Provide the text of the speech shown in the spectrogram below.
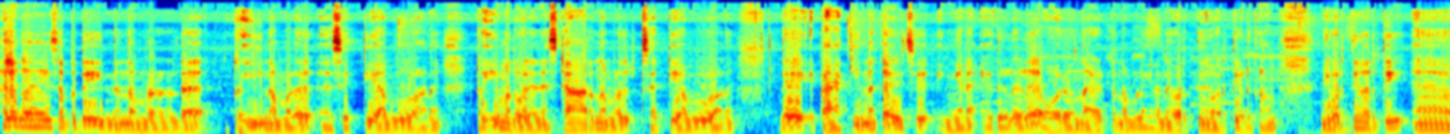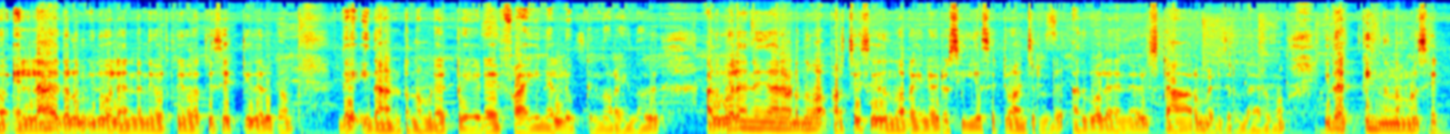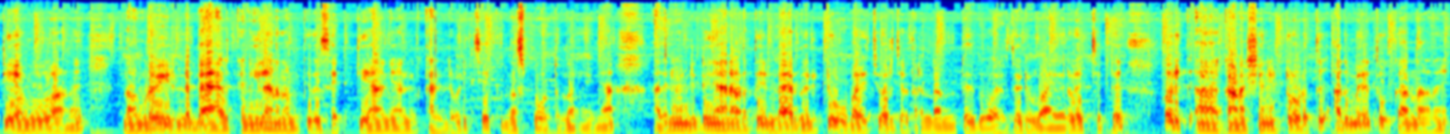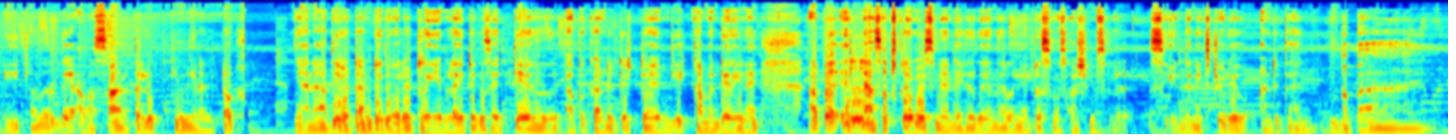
Hello guys അപ്പോൾ ഇന്ന് നമ്മളുടെ ട്രീ നമ്മൾ സെറ്റ് ചെയ്യാൻ പോവുകയാണ് ട്രീയും അതുപോലെ തന്നെ സ്റ്റാറും നമ്മൾ സെറ്റ് ചെയ്യാൻ പോവുകയാണ് ദേ പാക്കിൽ നിന്നൊക്കെ അഴിച്ച് ഇങ്ങനെ ഇതളുകൾ ഓരോന്നായിട്ട് നമ്മളിങ്ങനെ നിവർത്തി നിവർത്തി എടുക്കണം. നിവർത്തി നിവർത്തി എല്ലാ ഇതളും ഇതുപോലെ തന്നെ നിവർത്തി നിവർത്തി സെറ്റ് ചെയ്തെടുക്കാം. ദേ ഇതാണ് കേട്ടോ നമ്മുടെ ട്രീയുടെ ഫൈനൽ ലുക്ക് എന്ന് പറയുന്നത്. അതുപോലെ തന്നെ ഞാൻ അവിടെ നിന്ന് പർച്ചേസ് ചെയ്തെന്ന് പറഞ്ഞു കഴിഞ്ഞാൽ ഒരു സീരിയ സെറ്റ് വാങ്ങിച്ചിട്ടുണ്ട്. അതുപോലെ തന്നെ ഒരു സ്റ്റാറും മേടിച്ചിട്ടുണ്ടായിരുന്നു. ഇതൊക്കെ ഇന്ന് നമ്മൾ സെറ്റ് ചെയ്യാൻ പോവുകയാണ്. നമ്മുടെ വീടിന്റെ ബാൽക്കണിയിലാണ് നമുക്കിത് സെറ്റ് ചെയ്യാൻ ഞാൻ കണ്ടുപിടിച്ചേക്കുന്ന സ്പോട്ട് എന്ന് പറഞ്ഞു കഴിഞ്ഞാൽ അതിന് വേണ്ടിയിട്ട് ഞാൻ അവിടുത്തെ ഉണ്ടായിരുന്ന ഒരു ട്യൂബ് അഴിച്ചു പറിച്ചെടുത്തിട്ടുണ്ട്. എന്നിട്ട് ഇതുപോലത്തെ ഒരു വയർ വെച്ചിട്ട് ഒരു കണക്ഷൻ ഇട്ട് കൊടുത്ത് അതുമേലെ തൂക്കാമെന്നാണ് ഇരിക്കുന്നത്. അവസാനത്തെ ലുക്ക് ഇങ്ങനെ കേട്ടോ ഞാൻ ആദ്യമായിട്ടാണ് ട്ടോ ഇതുപോലെ ഡ്രീം ലൈറ്റ് ഒക്കെ സെറ്റ് ചെയ്യുന്നത് അപ്പോൾ കണ്ടിട്ട് ഇഷ്ടമെങ്കിൽ കമന്റ് ചെയ്യണേ. അപ്പോൾ എല്ലാ സബ്സ്ക്രൈബേഴ്സിനും എന്റെ ഹൃദയം നിറഞ്ഞ ക്രിസ്മസ് ആശംസകൾ. See in the next video and then bye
